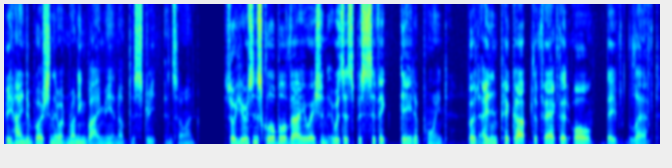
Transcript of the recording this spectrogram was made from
behind a bush, and they went running by me and up the street and so on. So here's this global evaluation. It was a specific data point, but I didn't pick up the fact that, oh, they've left.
